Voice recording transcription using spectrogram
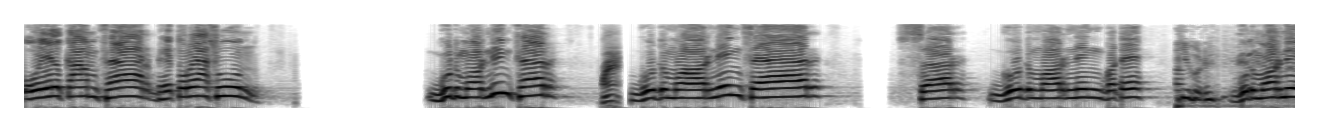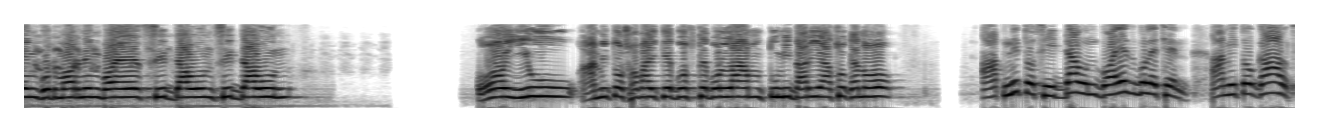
ওয়েলকাম স্যার ভেতরে আসুন। Good morning sir good morning sir sir good morning বটে good morning good morning boys sit down sit down oh you আমি তো সবাইকে বসতে বললাম তুমি দাঁড়িয়ে আছো কেন? আপনি তো সিট ডাউন বয়েজ বলেছেন। আমি তো গার্লস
